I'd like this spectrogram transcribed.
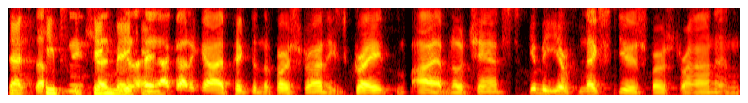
that, that keeps the king making. hey, I got a guy picked in the first round. He's great. I have no chance. Give me your next year's first round, and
